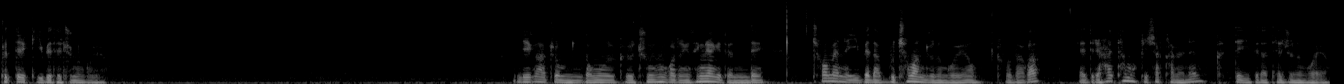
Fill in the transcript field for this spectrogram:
그때 이렇게 입에 대주는 거예요. 얘가 좀 너무 그 중간 과정이 생략이 됐는데 처음에는 입에다 묻혀만 주는 거예요. 그러다가 애들이 핥아먹기 시작하면은 그때 입에다 대주는 거예요.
